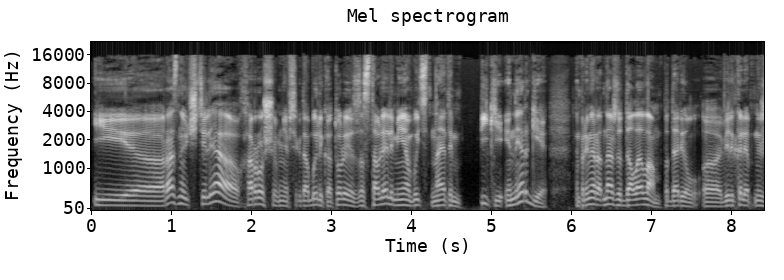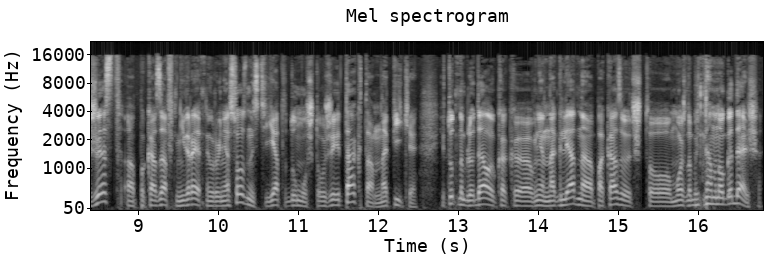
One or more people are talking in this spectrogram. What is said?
И э, разные учителя, хорошие у меня всегда были, которые заставляли меня быть на этом пике энергии. Например, однажды Далай-Лам подарил э, великолепный жест, э, показав невероятный уровень осознанности. Я-то думал, что уже и так там на пике. И тут наблюдал, как э, мне наглядно показывают, что можно быть намного дальше.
